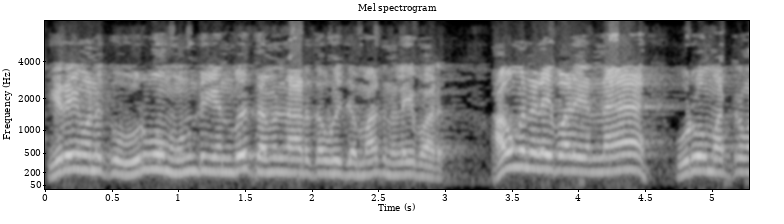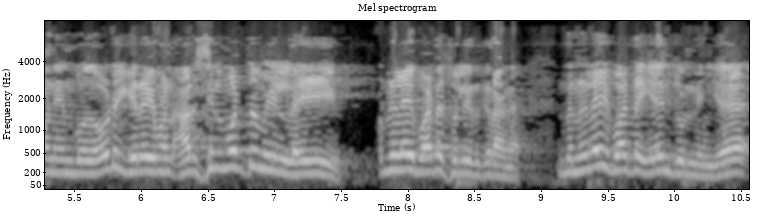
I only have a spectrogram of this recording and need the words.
இறைவனுக்கு உருவம் உண்டு என்பது தமிழ்நாடு தகுதி ஜமாத் நிலைப்பாடு. அவங்க நிலைப்பாடு என்ன? உருவம் மற்றவன் என்பதோடு இறைவன் அரசியல் மட்டும் இல்லை. ஒரு நிலைப்பாட்டை சொல்லியிருக்கிறாங்க. இந்த நிலைப்பாட்டை ஏன் சொன்னீங்க?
